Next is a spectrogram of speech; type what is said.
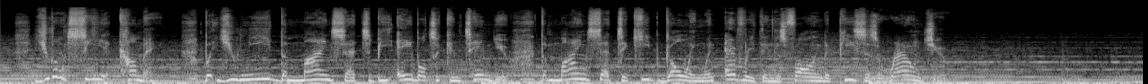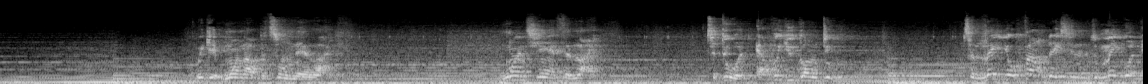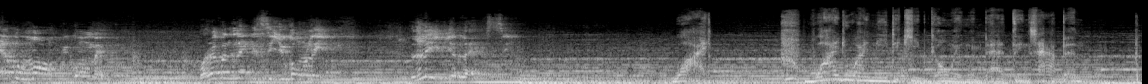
You don't see it coming, but you need the mindset to be able to continue, the mindset to keep going when everything is falling to pieces around you. We get one opportunity in life, one chance in life to do whatever you're gonna do, to lay your foundation and to make whatever mark you're gonna make, whatever legacy you're gonna leave, leave your legacy. Why? Why do I need to keep going when bad things happen?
